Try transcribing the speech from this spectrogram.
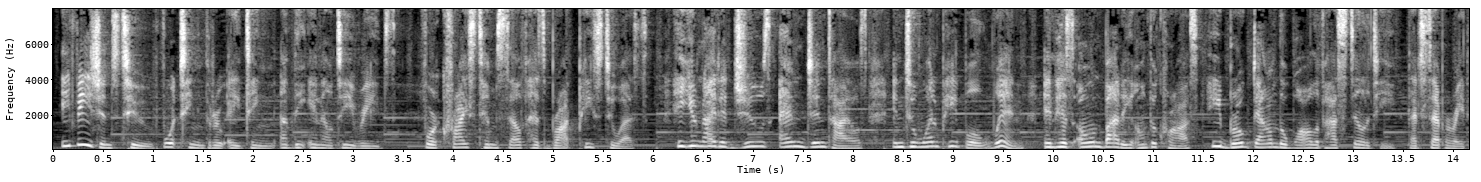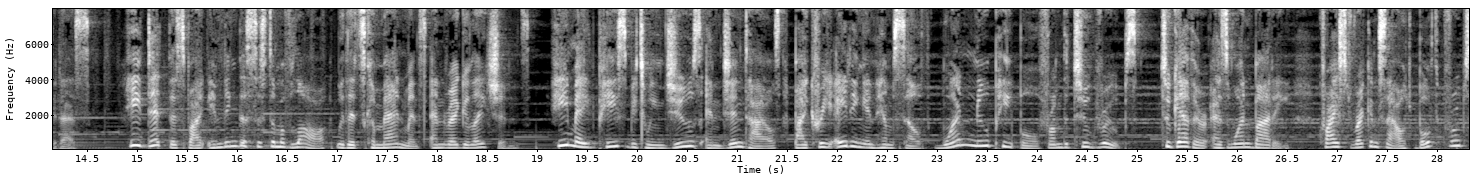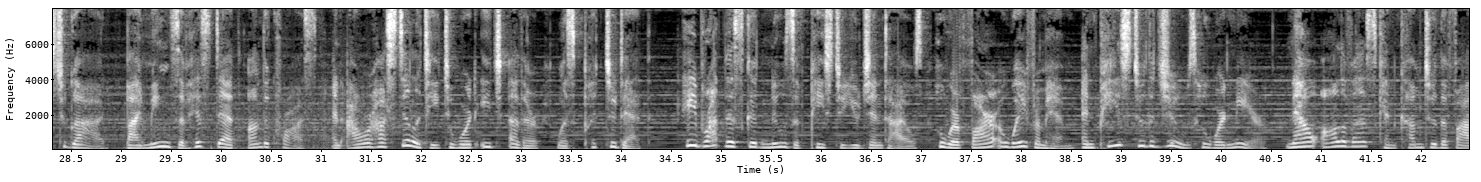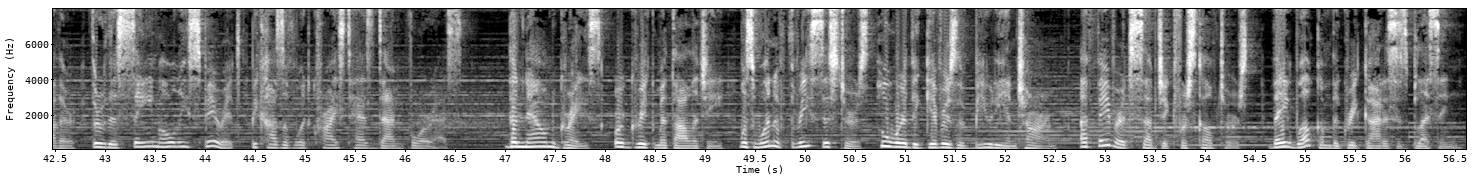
Ephesians 2 14 through 18 of the NLT reads, For Christ himself has brought peace to us. He united Jews and Gentiles into one people when, in his own body on the cross, he broke down the wall of hostility that separated us. He did this by ending the system of law with its commandments and regulations. He made peace between Jews and Gentiles by creating in himself one new people from the two groups Together as one body, Christ reconciled both groups to God by means of his death on the cross, and our hostility toward each other was put to death. He brought this good news of peace to you Gentiles who were far away from him, and peace to the Jews who were near. Now all of us can come to the Father through the same Holy Spirit because of what Christ has done for us. The noun Grace, or Greek mythology, was one of three sisters who were the givers of beauty and charm, a favorite subject for sculptors. They welcomed the Greek goddess's blessing.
